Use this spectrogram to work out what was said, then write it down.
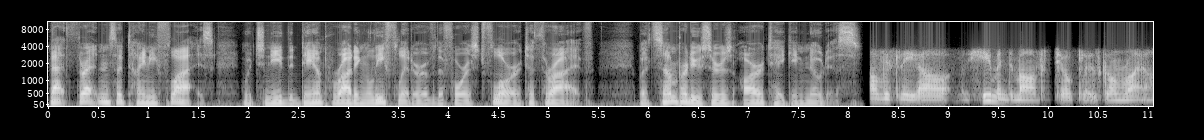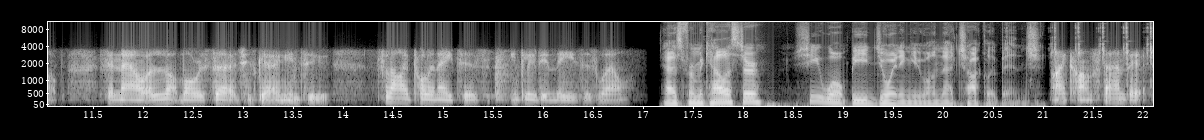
That threatens the tiny flies, which need the damp, rotting leaf litter of the forest floor to thrive. But some producers are taking notice. Obviously, our human demand for chocolate has gone right up. So now a lot more research is going into fly pollinators, including these as well. As for McAllister, she won't be joining you on that chocolate binge. I can't stand it.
